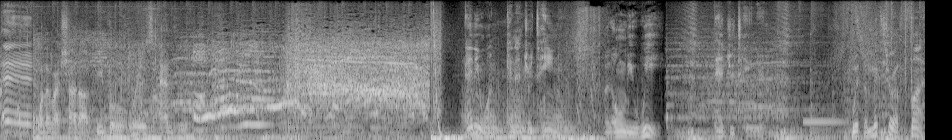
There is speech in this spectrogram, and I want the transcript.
Hey. One of our shout out people was Andrew. Anyone can entertain you, but only we edutain you. With a mixture of fun,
